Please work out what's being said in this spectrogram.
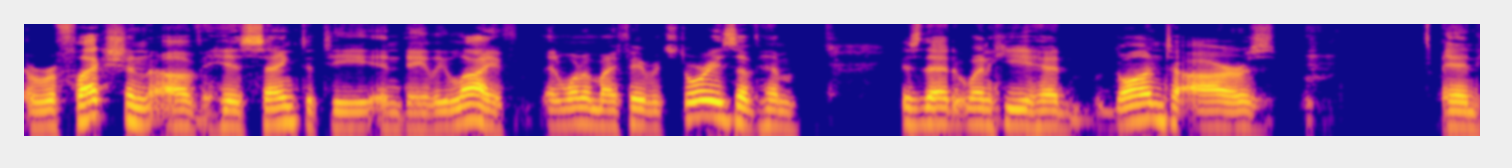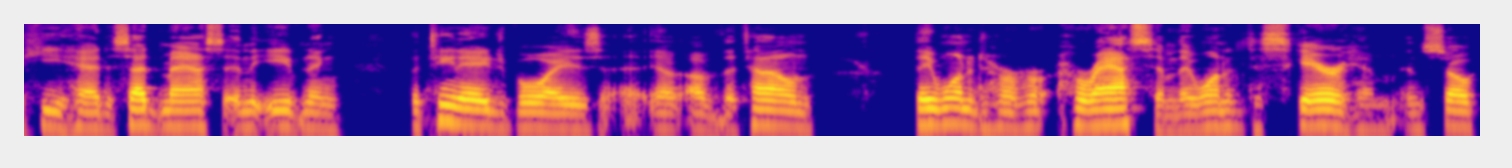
a reflection of his sanctity in daily life. And one of my favorite stories of him is that when he had gone to Ars and he had said mass in the evening, the teenage boys uh, of the town they wanted to har- harass him, they wanted to scare him, and so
